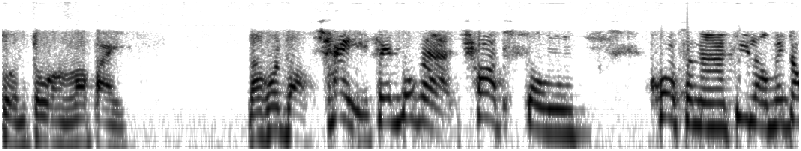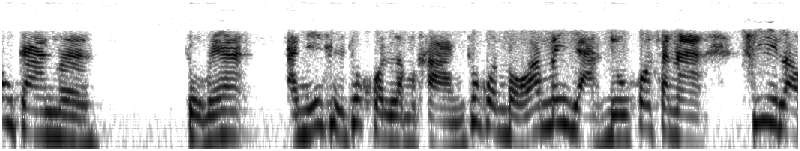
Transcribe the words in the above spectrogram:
ส่วนตัวของเราไป บางคนบอกใช่ Facebook อะชอบส่งโฆษณาที่เราไม่ต้องการมา ถูกไหมฮะ อันนี้คือทุกคนลำคาญ ทุกคนบอกว่าไม่อยากดูโฆษณาที่เรา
